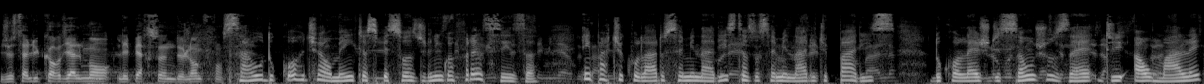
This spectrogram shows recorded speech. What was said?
Je salue cordialement les personnes de langue française. Saúdo cordialmente as pessoas de língua francesa, em particular os seminaristas do Seminário de Paris, do Colégio de São José de Aumale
